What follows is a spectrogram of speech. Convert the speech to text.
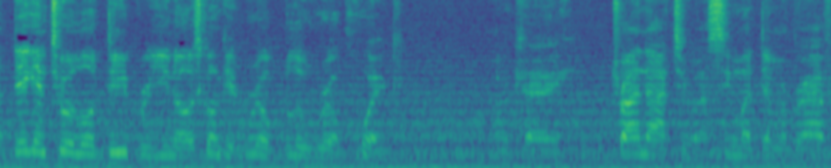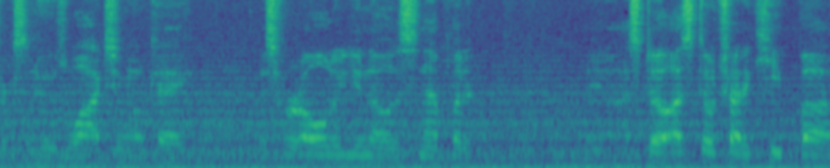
I dig into a little deeper, you know, it's gonna get real blue real quick. Okay, try not to. I see my demographics and who's watching. Okay, it's for older, you know, the snap, but you know, I still I still try to keep. Uh,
